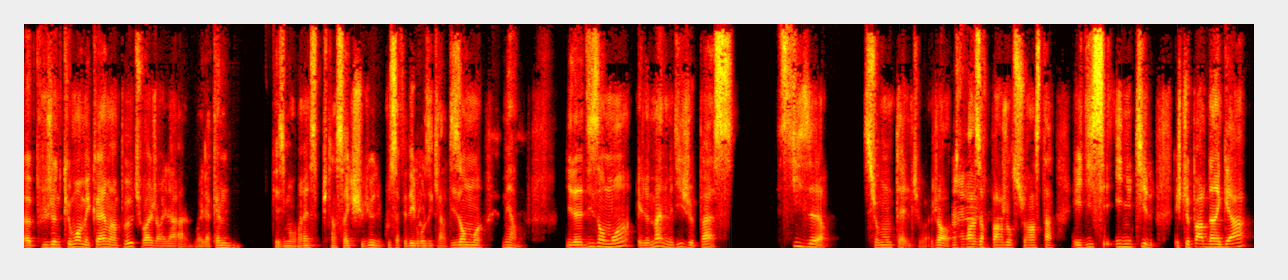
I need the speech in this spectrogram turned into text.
euh, plus jeune que moi, mais quand même un peu, tu vois, genre il a, il a quand même quasiment, ouais, putain, c'est vrai que je suis vieux, du coup, ça fait des gros écarts, 10 ans de moins, merde. Il a 10 ans de moins, et le man me dit, je passe 6 heures sur mon tel, tu vois, genre 3 heures par jour sur Insta. Et il dit, c'est inutile. Et je te parle d'un gars,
